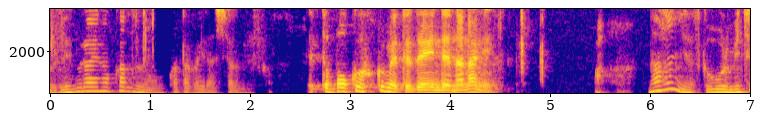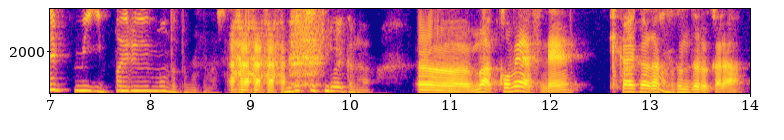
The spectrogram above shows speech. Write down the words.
ろ、どれぐらいの数の方がいらっしゃるんですか？えっと、僕含めて全員で7人。あ、7人ですか？俺めっちゃいっぱいいるもんだと思ってました。めっちゃ広いから。うん。まあ、米やしね。機械化が進んどるから、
